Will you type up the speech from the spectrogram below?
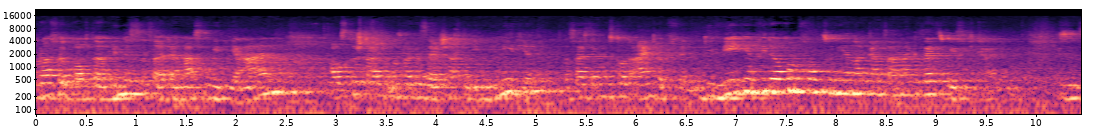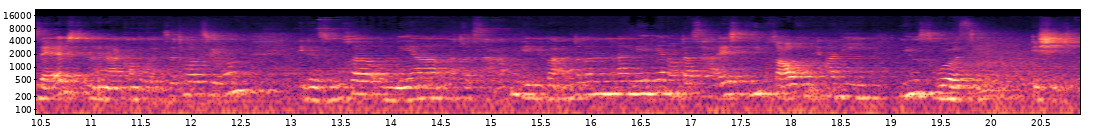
Und dafür braucht er mindestens seit der massenmedialen Ausgestaltung unserer Gesellschaft eben die Medien. Das heißt, er muss dort Eintritt finden. Die Medien wiederum funktionieren nach ganz anderen Gesetzmäßigkeiten. Sie sind selbst in einer Konkurrenzsituation, in der Suche um mehr Adressaten gegenüber anderen äh, Medien und das heißt, die brauchen immer die newsworthy Geschichte,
